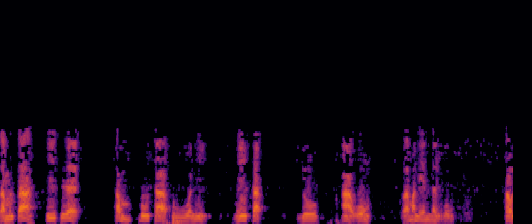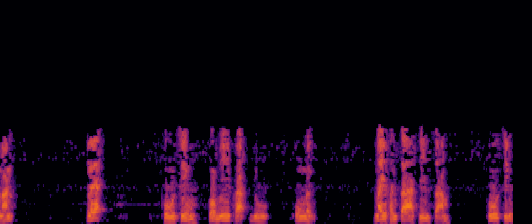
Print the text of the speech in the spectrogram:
จำพรรษาที่แรกทำบูชาปูวัวนี่มีพระโยห้าองค์สามเณรหนึ่งองค์ เท่านั้น และภูสิงห์ก็มีพระอยู่องค์หนึ่ง ในพรรษาที่สามภูสิงห์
